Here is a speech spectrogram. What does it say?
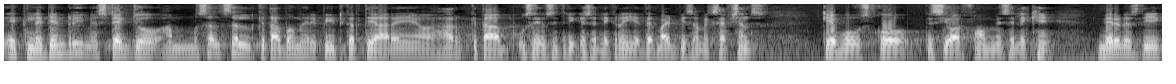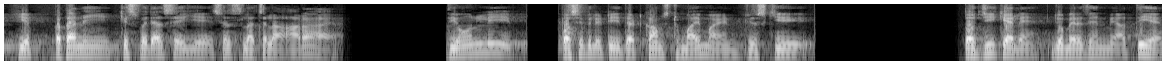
ایک لیجنڈری مسٹیک جو ہم مسلسل کتابوں میں ریپیٹ کرتے آ رہے ہیں اور ہر کتاب اسے اسی طریقے سے لکھ رہی ہے۔ There might be some exceptions کہ وہ اس کو کسی اور فارم میں سے لکھیں۔ میرے نزدیک یہ پتہ نہیں کس وجہ سے یہ سلسلہ چلا آ رہا ہے۔ The only possibility that comes to my mind جس کی توجہ کہہ لیں جو میرے ذہن میں آتی ہے،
